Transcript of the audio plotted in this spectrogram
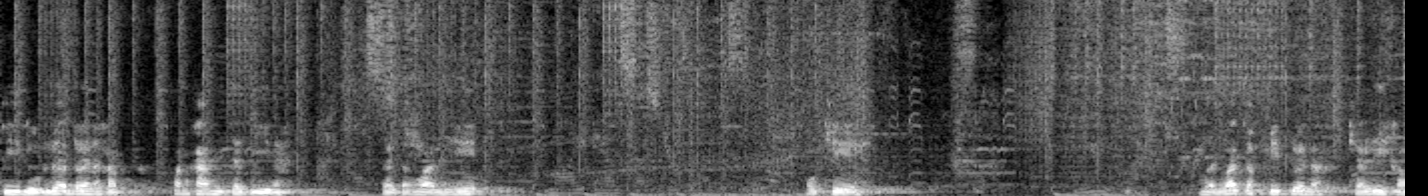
ตีดูดเลือดด้วยนะครับ ค่อนข้างที่จะดีนะ แต่จังหวะนี้ โอเค เหมือนว่าจะฟิกด้วยนะ แคลรี่เขา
